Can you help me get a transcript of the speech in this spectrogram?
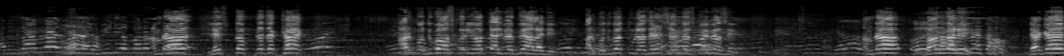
আরে জানলে ভিডিও করে আমরা লিস্ট অফ আর হালাই দিই আর কতগু তুলা ধরে সঙ্গে কইবে আছে। আমরা বাঙালি দেখেন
